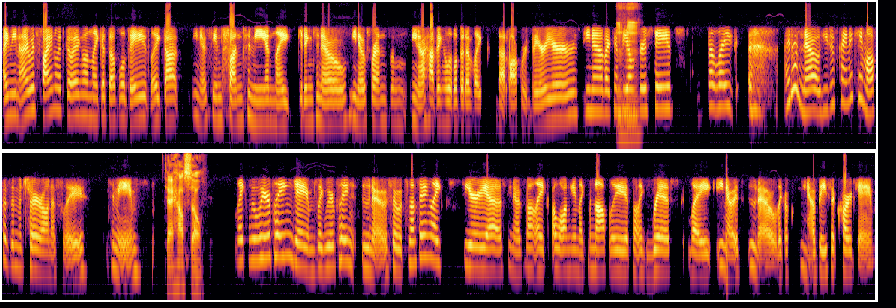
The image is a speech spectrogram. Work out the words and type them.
I mean, I was fine with going on like a double date. Like that, you know, seemed fun to me, and like getting to know, you know, friends, and you know, having a little bit of like that awkward barrier, you know, that can be on Mhm. first dates. But like, I don't know. He just kind of came off as immature, honestly, to me Okay, how so? Like when we were playing games, like we were playing Uno, so it's nothing like serious. You know, it's not like a long game like Monopoly. It's not like Risk. Like you know, it's Uno, like a you know a basic card game.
